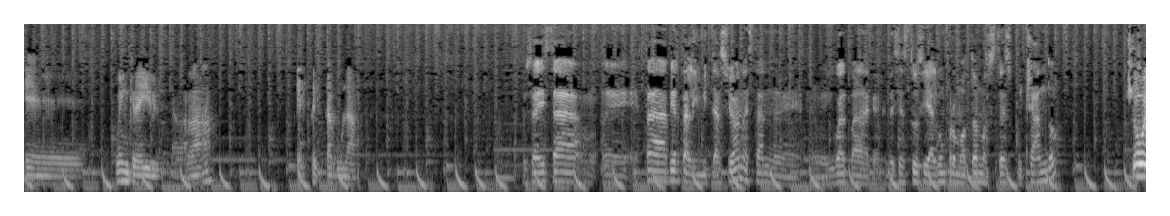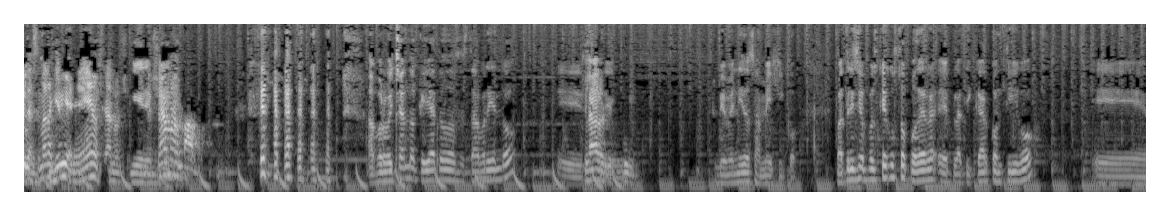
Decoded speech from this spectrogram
Eh, fue increíble, la verdad. Espectacular pues ahí está, eh, está abierta la invitación, están eh, igual para que decías tú si algún promotor nos está escuchando. Yo voy la semana que viene, ¿eh? O sea, nos, llaman, vamos. Aprovechando que ya todo se está abriendo. Eh, claro Bienvenidos a México. Patricio, pues qué gusto poder eh, platicar contigo. Eh,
